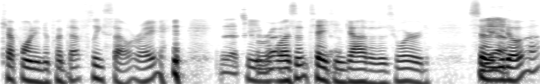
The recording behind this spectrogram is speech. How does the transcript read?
kept wanting to put that fleece out, right? That's correct. he correct. wasn't taking yeah. God at his word. So yeah, you know, uh,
